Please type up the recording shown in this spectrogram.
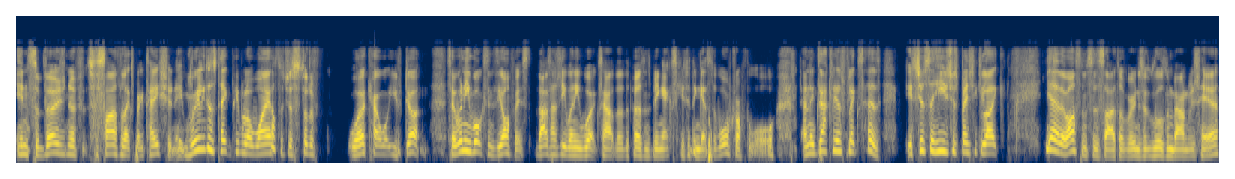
in subversion of societal expectation, it really does take people a while to just sort of work out what you've done. So when he walks into the office, that's actually when he works out that the person's being executed and gets the water off the wall. And exactly as Flick says, it's just that he's just basically like, yeah, there are some societal rules, and boundaries here.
